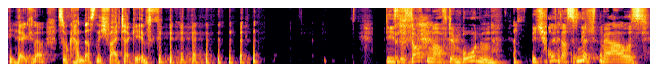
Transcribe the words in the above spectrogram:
Ja, genau. So kann das nicht weitergehen. Diese Socken auf dem Boden. Ich halte das nicht mehr aus.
